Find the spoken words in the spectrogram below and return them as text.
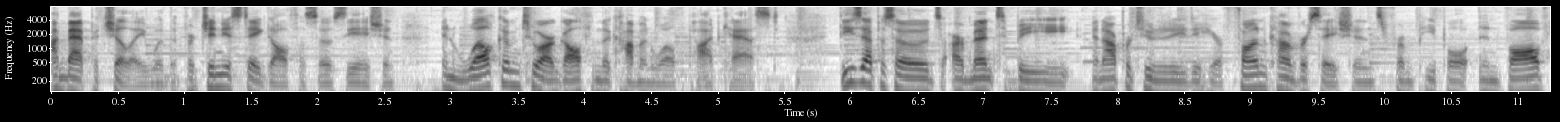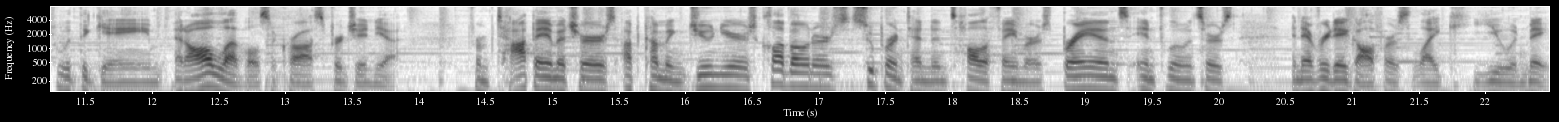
I'm Matt Pachilli with the Virginia State Golf Association, and welcome to our Golf in the Commonwealth podcast. These episodes are meant to be an opportunity to hear fun conversations from people involved with the game at all levels across Virginia. From top amateurs, upcoming juniors, club owners, superintendents, Hall of Famers, brands, influencers, and everyday golfers like you and me.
